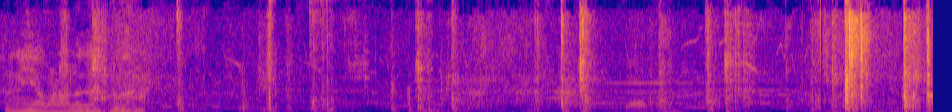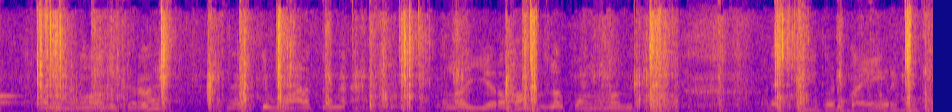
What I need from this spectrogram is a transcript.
பாருங்க எவ்வளோ அழகாக இருக்குன்னு பாருங்க. அது மூணாவது தடவை. வெட்டி நல்லா ஈரமாக நல்லா பொங்கமாக இருக்கு ஆனால் கிளி காடு பயங்கர கிளி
